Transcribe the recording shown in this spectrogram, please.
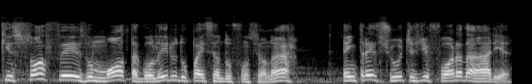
que só fez o Mota, goleiro do Paysandu, funcionar em três chutes de fora da área.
